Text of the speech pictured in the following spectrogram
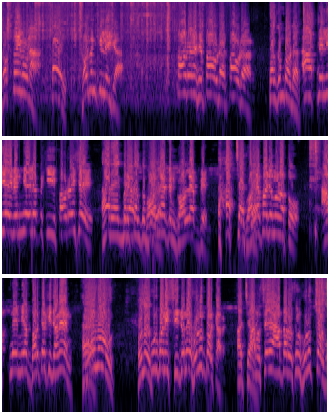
ধরতেই না। তাই? ধরবেন কি লেগা? পাউডার আছে পাউডার পাউডার তেলকম পাউডার আপনি নিয়ে আইবেন নিয়ে আইলে আপনি কি পাউডার হইছে? আরে একবার তেলকম পাউডার লেপবেন ঘর লেপবেন আচ্ছা ঘর আচ্ছা লেপার জন্য না তো। আপনি মিয়ার দরকার কি জানেন? হ্যাঁ। হলুদ। হলুদ। কুরবানির সিজনে হলুদ দরকার। আচ্ছা। মানুষে আদা রসুন হলুদ করব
